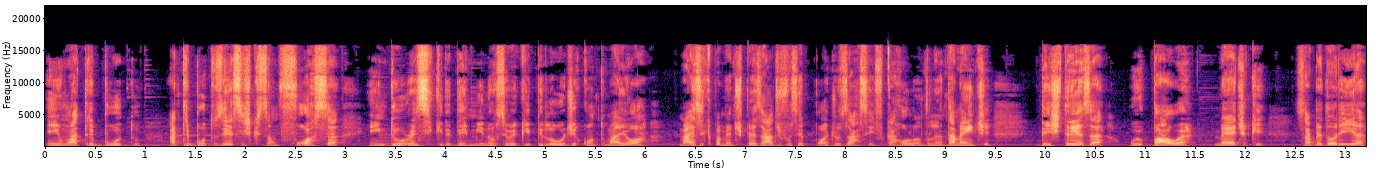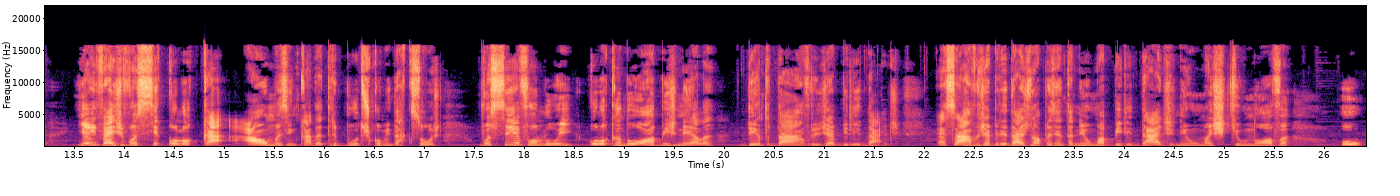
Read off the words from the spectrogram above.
em um atributo. Atributos esses que são força, endurance, que determina o seu equip load, quanto maior, mais equipamentos pesados você pode usar sem ficar rolando lentamente, destreza, willpower, magic, sabedoria, e ao invés de você colocar almas em cada atributo, como em Dark Souls, você evolui colocando orbes nela dentro da árvore de habilidade. Essa árvore de habilidade não apresenta nenhuma habilidade, nenhuma skill nova ou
